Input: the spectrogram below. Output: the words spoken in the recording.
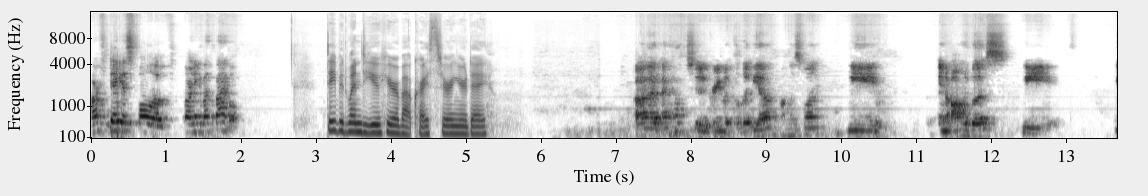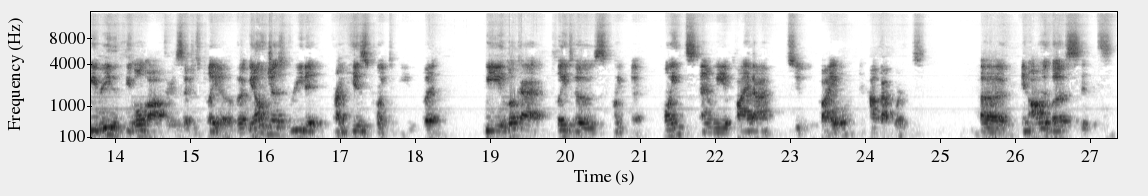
our day is full of learning about the Bible. David, when do you hear about Christ during your day? Uh, I have to agree with Olivia on this one. We in omnibus we we read the old authors such as Plato, but we don't just read it from his point of view, but we look at Plato's point, uh, points and we apply that to the Bible and how that works. Uh, in omnibus, it's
